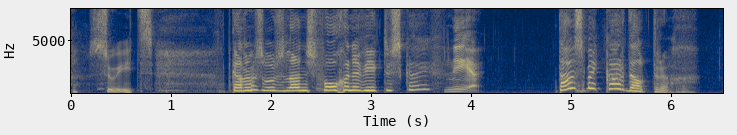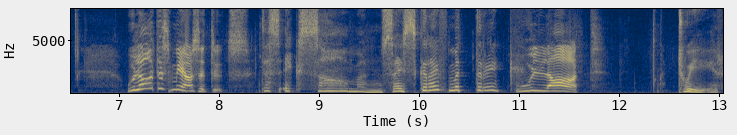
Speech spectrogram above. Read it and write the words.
So iets. Kan ons ons lunch volgende week toeskuif? Nee. Dan's my kar dalk terug. Hoe laat is Mia se toets? Dis eksamen. Sy skryf matriek. Hoe laat? 2 uur.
